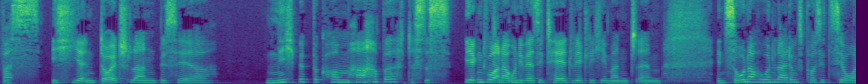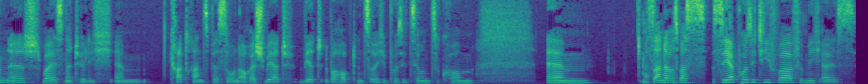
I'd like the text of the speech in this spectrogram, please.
was ich hier in Deutschland bisher nicht mitbekommen habe, dass es irgendwo an der Universität wirklich jemand ähm, in so einer hohen Leitungsposition ist, weil es natürlich ähm, gerade Transpersonen auch erschwert wird, überhaupt in solche Positionen zu kommen. Ähm, was anderes, was sehr positiv war für mich als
